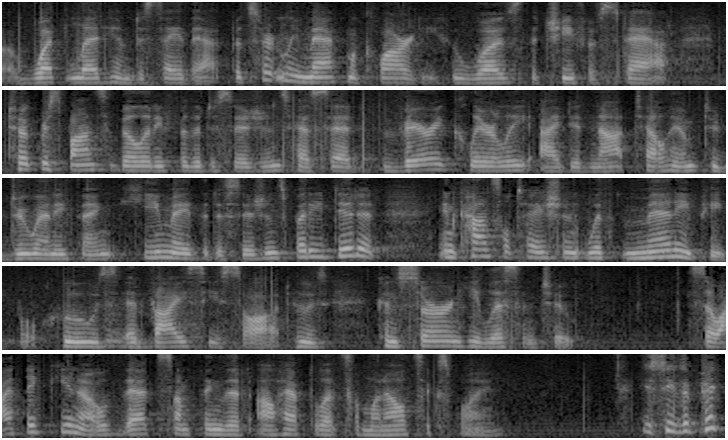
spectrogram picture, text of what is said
of what led him to say that. But certainly Mack McLarty, who was the chief of staff, took responsibility for the decisions, has said very clearly, I did not tell him to do anything. He made the decisions, but he did it in consultation with many people whose advice he sought, whose concern he listened to. So I think, you know, that's something that I'll have to let someone else explain. You see, the picture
